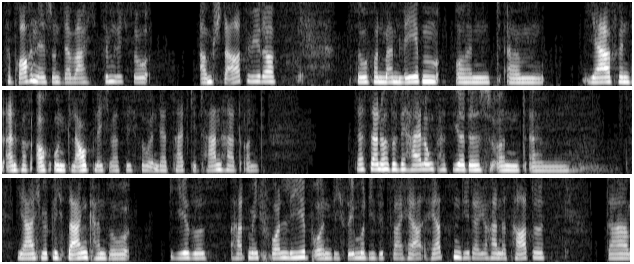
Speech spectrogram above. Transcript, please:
zerbrochen ist und da war ich ziemlich so am Start wieder, so von meinem Leben und ähm, ja, finde es einfach auch unglaublich, was sich so in der Zeit getan hat und dass da noch so viel Heilung passiert ist und ähm, ja, ich wirklich sagen kann, so Jesus hat mich voll lieb und ich sehe immer diese zwei Her Herzen, die der Johannes Hartl da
